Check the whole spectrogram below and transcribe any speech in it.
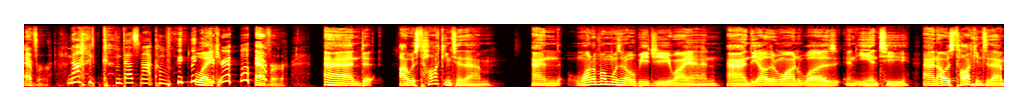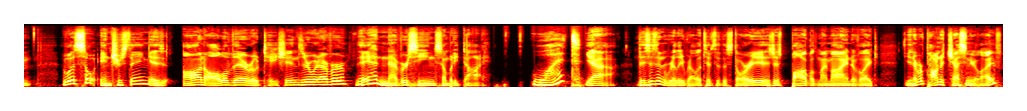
ever. Not that's not completely Like, true. ever. And I was talking to them, and one of them was an OBGYN, and the other one was an ENT. And I was talking to them. What's so interesting is on all of their rotations or whatever, they had never seen somebody die. What? Yeah. This isn't really relative to the story. It just boggled my mind of like, you never pounded chest in your life?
